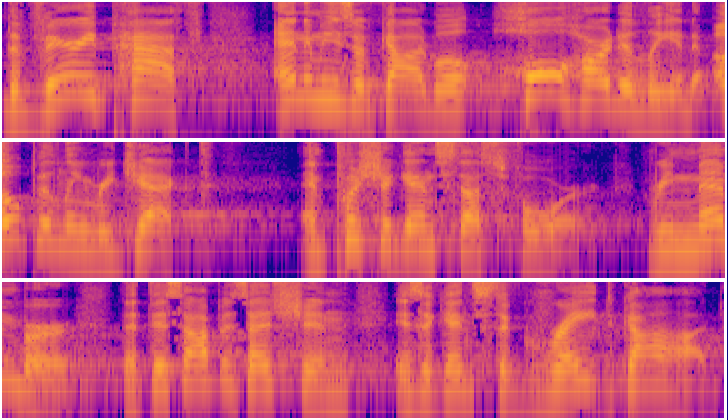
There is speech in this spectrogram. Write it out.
The very path enemies of God will wholeheartedly and openly reject and push against us for. Remember that this opposition is against the great God,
